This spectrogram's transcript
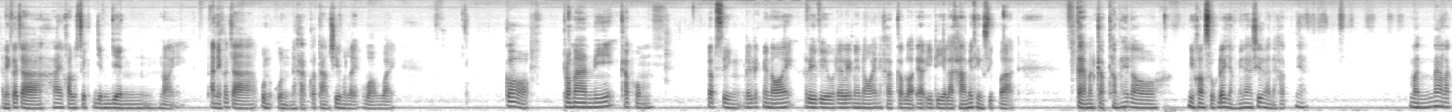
อันนี้ก็จะให้ความรู้สึกเย็นๆหน่อย อันนี้ก็จะอุ่นๆนะครับ ก็ตามชื่อมันเลยวอร์มไว้ก็ประมาณนี้ครับผมกับสิ่งเล็กๆ น้อยๆรีวิวเล็กๆ น้อยๆนะครับ กับหลอด LED ราคาไม่ถึง 10 บาท แต่มันกลับทำให้เรา มีความสุขได้อย่างไม่น่าเชื่อนะครับ เนี่ย มันน่ารัก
